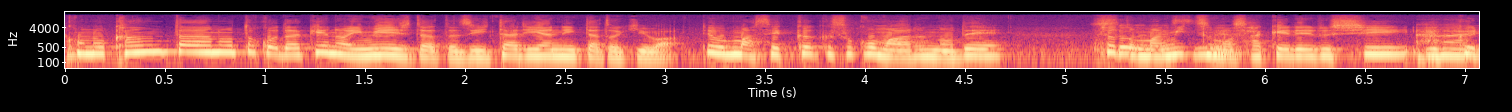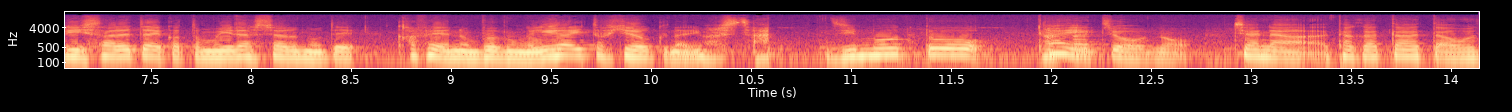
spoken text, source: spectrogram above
このカウンターのとこだけのイメージだったんですイタリアに行った時は。でもまあせっかくそこもあるのでちょっとまあ密も避けれるし、ね、ゆっくりされたい方もいらっしゃるので、はい、カフェの部分が意外と広くなりました。地元高町のチャナ高田ータを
